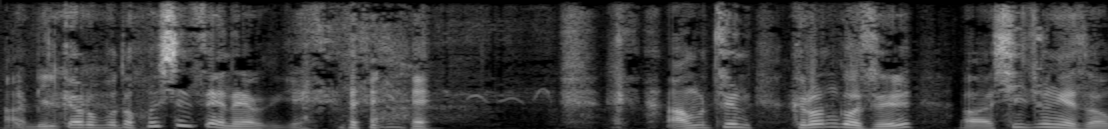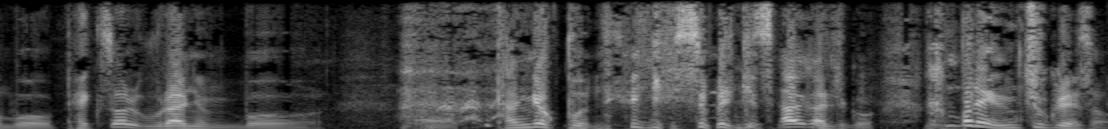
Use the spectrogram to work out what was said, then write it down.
아, 밀가루보다 훨씬 세네요, 그게. 네. 아무튼 그런 것을 어, 시중에서 뭐 백설 우라늄 뭐 어, 강력분 이런 게 있으면 이렇게 사가지고 한 번에 응축을 해서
